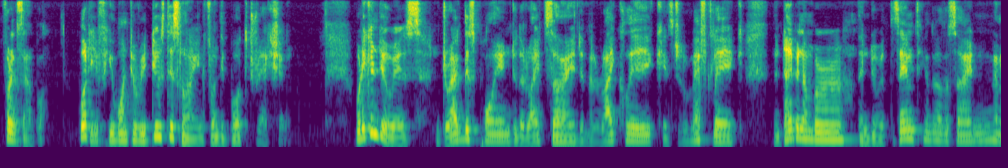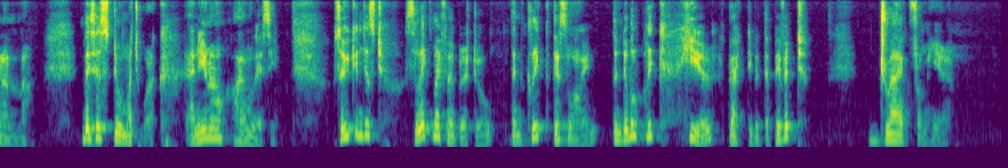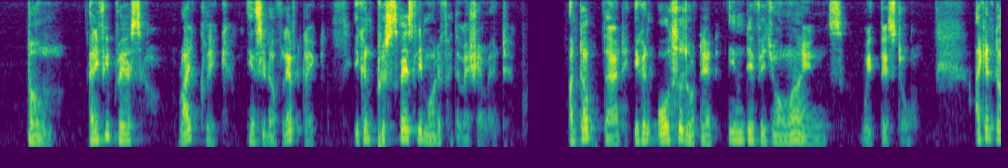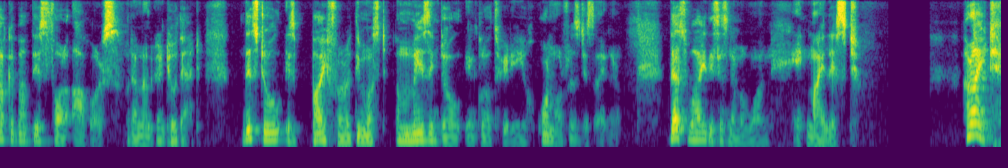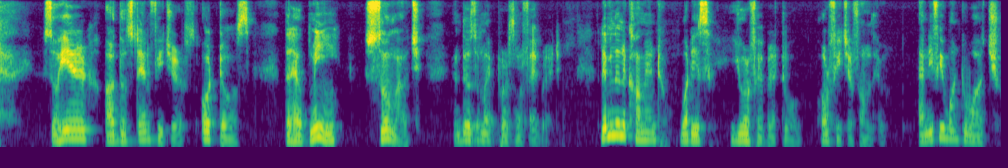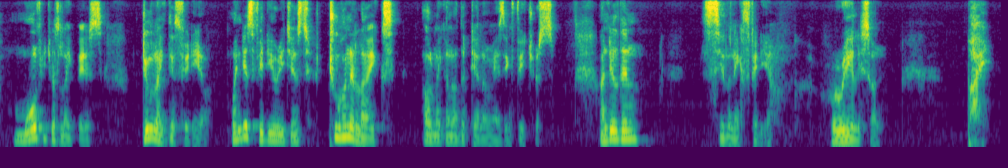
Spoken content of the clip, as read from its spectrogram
For example, what if you want to reduce this line from the both direction? What you can do is drag this point to the right side and then right click instead of left click, then type a number, then do it the same thing on the other side. No, no, no, no. This is too much work. And you know, I'm lazy. So you can just select my favorite tool, then click this line, then double click here to activate the pivot, drag from here. Boom. And if you press right click instead of left click, you can precisely modify the measurement. On top of that, you can also rotate individual lines with this tool. I can talk about this for hours, but I'm not going to do that. This tool is by far the most amazing tool in CLO 3D or Marvelous Designer. That's why this is number one in my list. Alright, so here are those 10 features or tools that help me so much and those are my personal favorite. Let me know in a comment what is your favorite tool or feature from them. And if you want to watch more videos like this, do like this video. When this video reaches 200 likes, I'll make another 10 amazing features. Until then, see you in the next video really soon. Bye.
